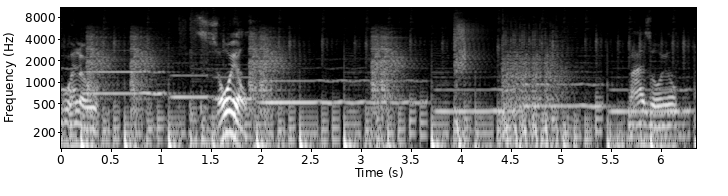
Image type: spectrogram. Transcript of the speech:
Ooh, hello. It's oil. My oil.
